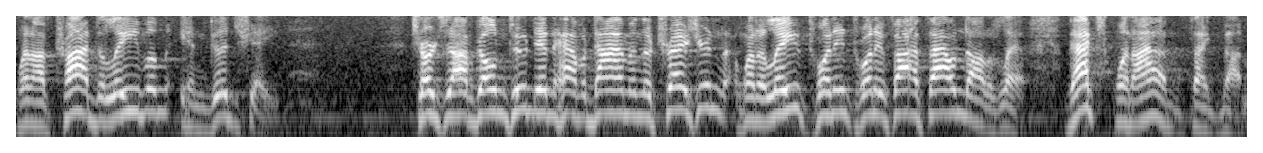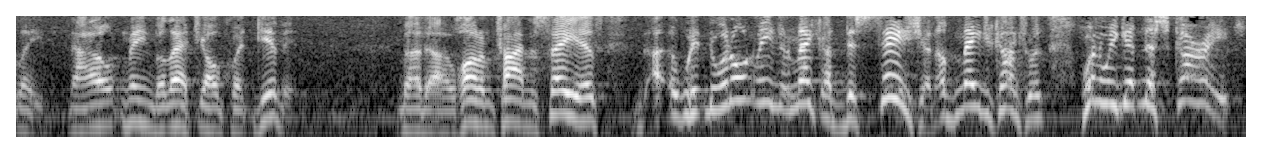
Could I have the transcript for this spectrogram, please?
when I've tried to leave them in good shape. Church that I've gone to didn't have a dime in the treasure. And when I leave, twenty, twenty-five thousand dollars left. That's when I think about leaving. Now I don't mean by that y'all quit giving. But uh, what I'm trying to say is, uh, we, we, don't need to make a decision of major consequence when we get discouraged.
